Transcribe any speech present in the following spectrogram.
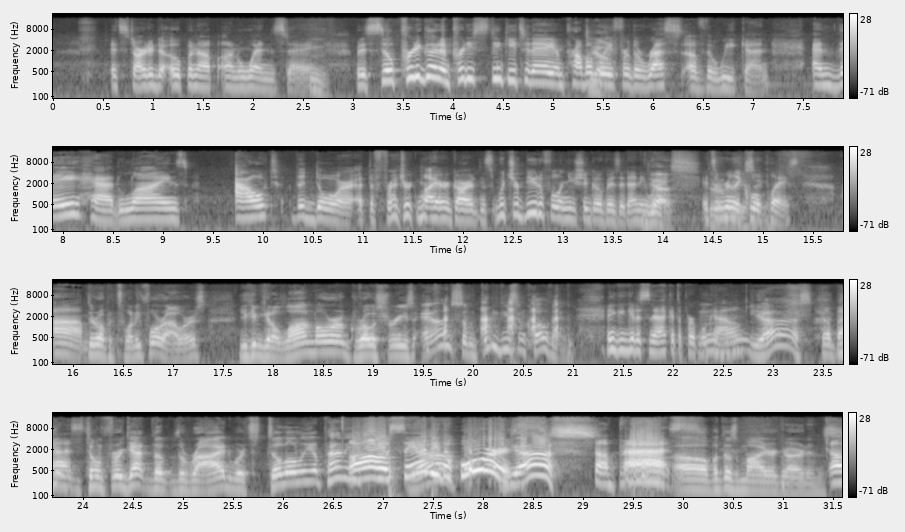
It started to open up on Wednesday, hmm. but it's still pretty good and pretty stinky today, and probably Yeah. for the rest of the weekend. And they had lines out the door at the Frederik Meijer Gardens, which are beautiful and you should go visit anyway. Yes, it's a really cool amazing. Place. They're open 24 hours. You can get a lawnmower, groceries, and some pretty decent clothing. And you can get a snack at the Purple Cow. Mm-hmm, yes. The You- best. don't forget the, the ride where it's still only a penny. Oh, Sandy Yeah. the horse. Yes. The best. Oh, but those Meijer Gardens. Oh,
